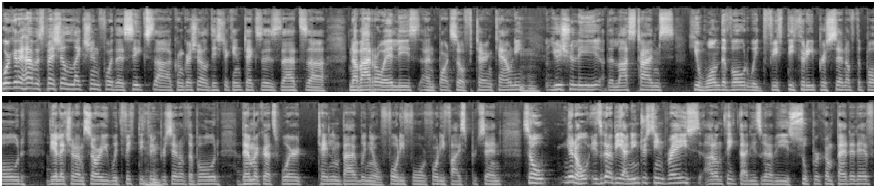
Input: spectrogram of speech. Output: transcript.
we're gonna have a special election for the sixth uh, congressional district in Texas. That's uh, Navarro, Ellis, and parts of Tarrant County. Mm-hmm. Usually, the last times he won the vote with fifty-three percent of the vote. The election, I'm sorry, with fifty-three percent of the vote. Democrats were tailing back you know 44, 45 percent. So you know it's gonna be an interesting race. I don't think that it's gonna be super competitive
